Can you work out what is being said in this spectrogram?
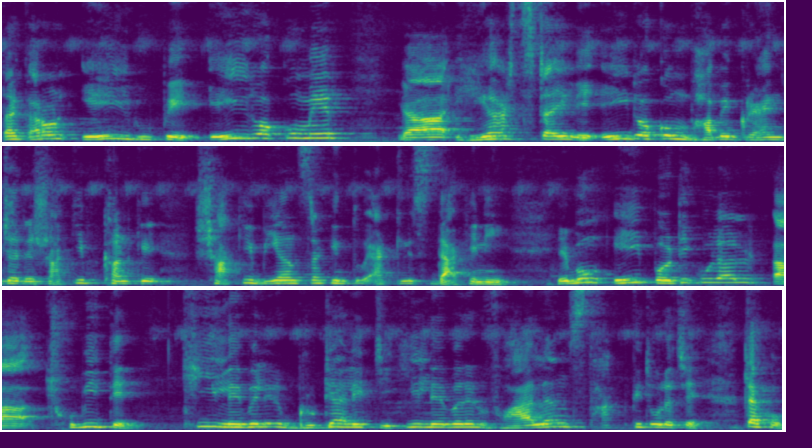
তার কারণ এই রূপে, এই রকমের হেয়ার স্টাইলে এই রকমভাবে গ্র্যান্ডারে শাকিব খানকে, সাকিব সাকিবিয়ান্সরা কিন্তু অ্যাটলিস্ট দেখেনি। এবং এই পার্টিকুলার ছবিতে কী লেভেলের ব্রুটালিটি কী লেভেলের ভায়োলেন্স থাকতে চলেছে? দেখো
